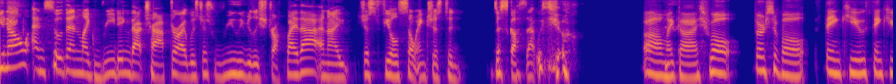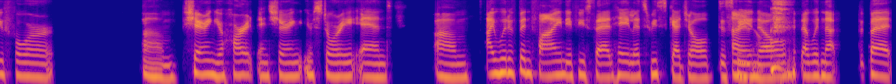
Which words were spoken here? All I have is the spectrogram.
you know? And so then, like, reading that chapter, I was just really, really struck by that. And I just feel so anxious to discuss that with you. Oh my gosh. Well, first of all, thank you. Thank you for um, sharing your heart and sharing your story. And um, I would have been fine if you said, hey, let's reschedule, just so you know. know. that would not, but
